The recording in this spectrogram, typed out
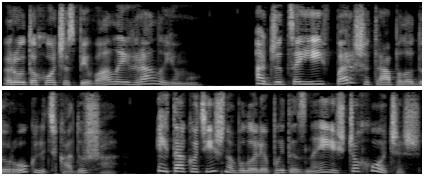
Рут охоче співала і грала йому, адже це їй вперше трапила до рук людська душа, і так утішно було ліпити з неї, що хочеш,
